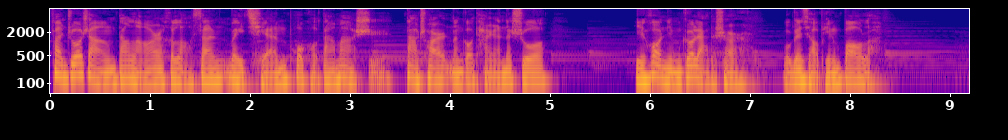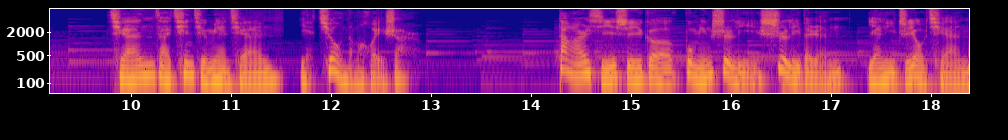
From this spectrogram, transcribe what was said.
饭桌上，当老二和老三为钱破口大骂时，大川能够坦然地说：“以后你们哥俩的事儿，我跟小平包了。钱在亲情面前也就那么回事儿。”大儿媳是一个不明事理、势利的人。眼里只有钱，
